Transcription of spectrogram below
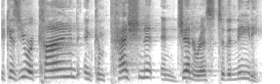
Because you are kind and compassionate and generous to the needy.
